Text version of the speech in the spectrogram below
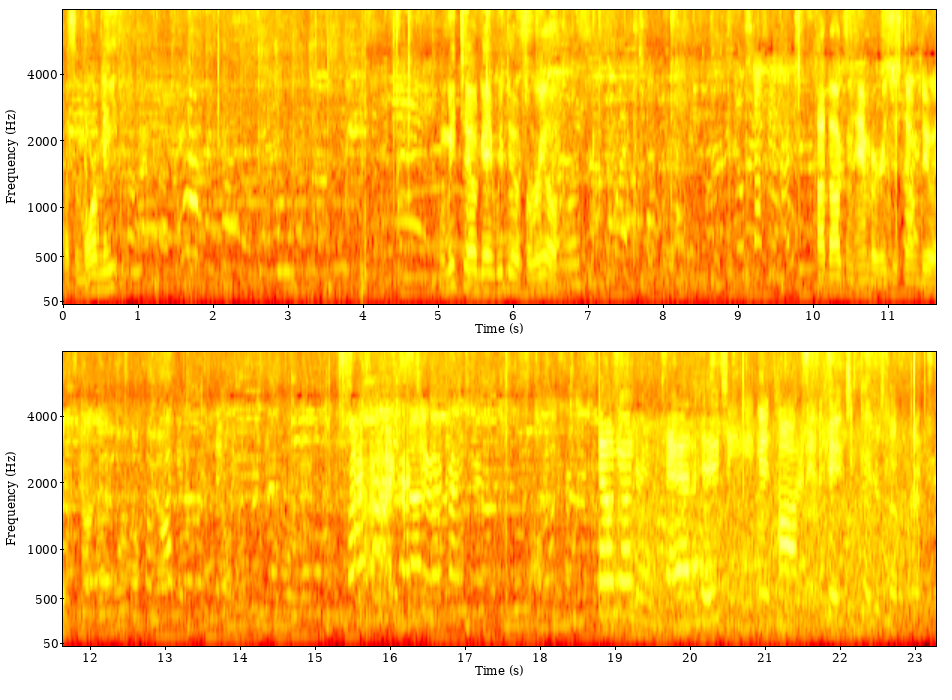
Got some more meat. When we tailgate, we do it for real. Hot dogs and hamburgers just don't do it. Down yonder in Chattahoochee, it gets hotter than a hoochie's.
